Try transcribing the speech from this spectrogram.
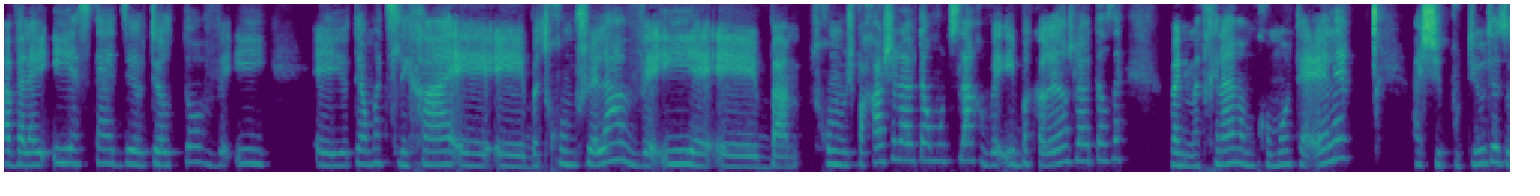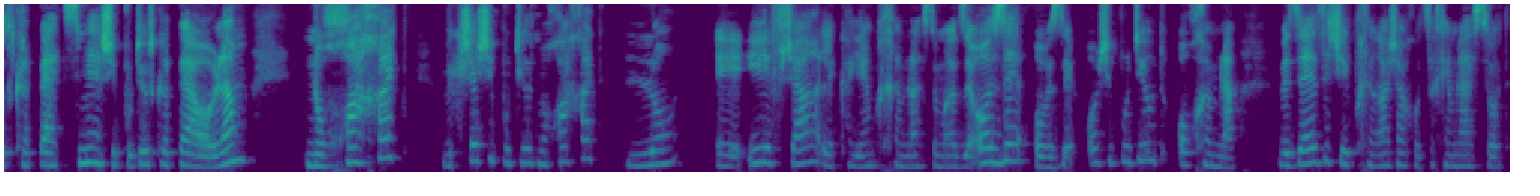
אבל היא עשתה את זה יותר טוב, והיא אה, יותר מצליחה אה, אה, בתחום שלה, והיא בתחום המשפחה שלה יותר מוצלח, והיא בקריירה שלה יותר זה, ואני מתחילה עם המקומות האלה. השיפוטיות הזאת כלפי עצמי, השיפוטיות כלפי העולם, נוכחת, וכששיפוטיות נוכחת, לא, אה, אי אפשר לקיים חמלה. זאת אומרת, זה או זה או זה, או שיפוטיות או חמלה. וזה איזושהי בחירה שאנחנו צריכים לעשות.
